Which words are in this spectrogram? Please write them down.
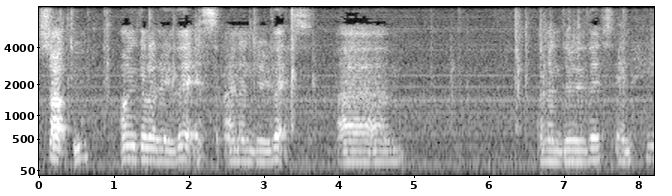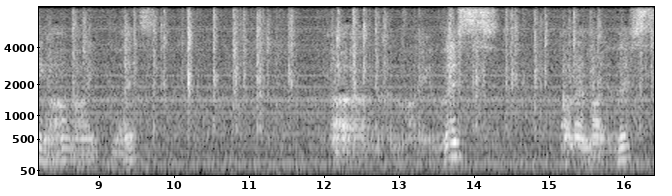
So I'm gonna do this and then do this. Um, and then do this in here like this. Like this. And then like this.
